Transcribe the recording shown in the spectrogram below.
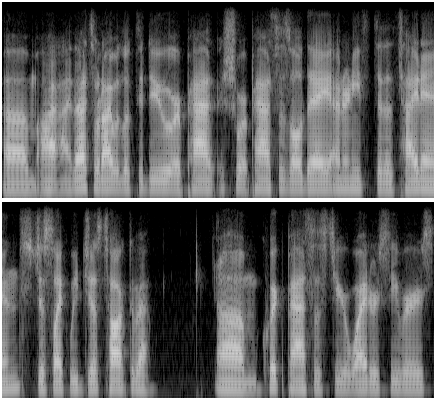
Um, I, I, that's what I would look to do, or pass, short passes all day underneath to the tight ends, just like we just talked about um, quick passes to your wide receivers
